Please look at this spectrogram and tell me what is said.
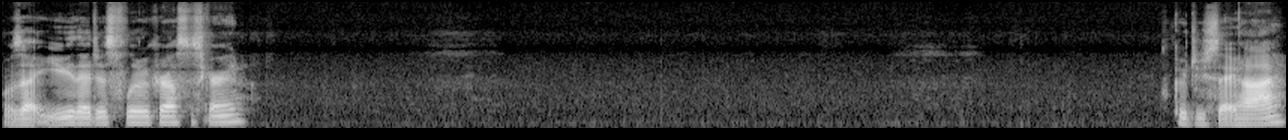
Was that you that just flew across the screen? Could you say hi?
